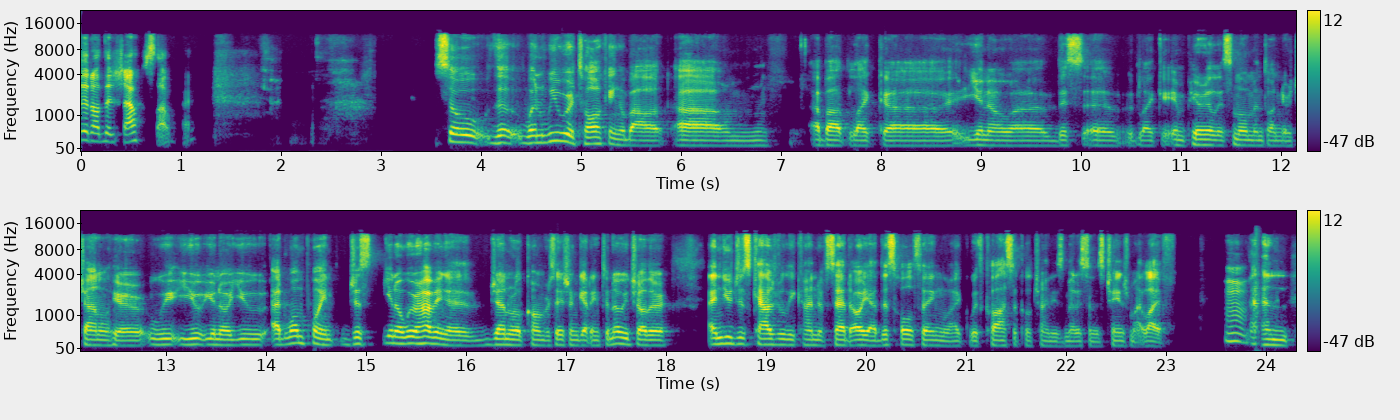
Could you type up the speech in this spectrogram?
it on the shelf somewhere so the when we were talking about um about like uh, you know uh, this uh, like imperialist moment on your channel here we you you know you at one point just you know we were having a general conversation getting to know each other and you just casually kind of said oh yeah this whole thing like with classical chinese medicine has changed my life mm. and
